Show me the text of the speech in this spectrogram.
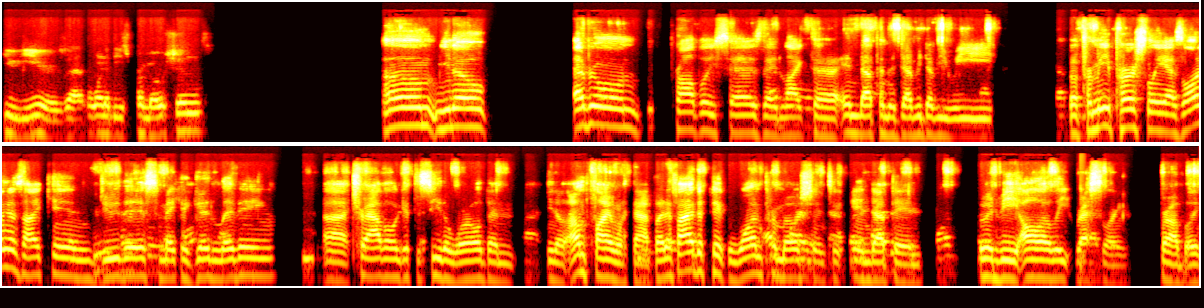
few years at one of these promotions um, you know, everyone probably says they'd like to end up in the WWE. But for me personally, as long as I can do this, make a good living, uh, travel, get to see the world, then you know I'm fine with that. But if I had to pick one promotion to end up in, it would be All Elite Wrestling, probably.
